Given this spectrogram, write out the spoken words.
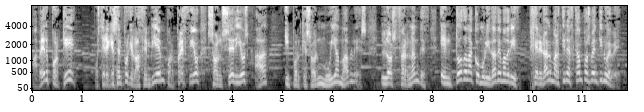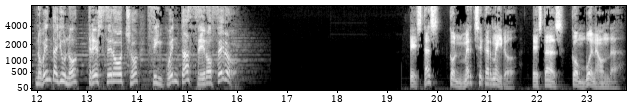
A ver, ¿por qué? Pues tiene que ser porque lo hacen bien, por precio, son serios, ah, y porque son muy amables. Los Fernández, en toda la comunidad de Madrid. General Martínez Campos 29, 91 308 5000. Estás con Merche Carneiro. Estás con buena onda.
